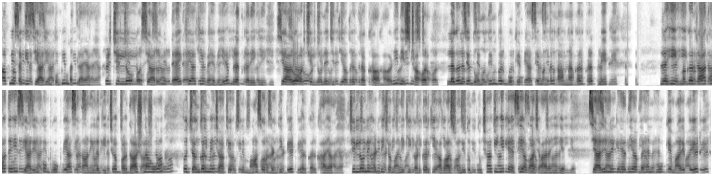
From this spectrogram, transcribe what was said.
अपनी सखी सियारिन को भी बतलाया। फिर चिल्लो और सियारो ने तय किया कि वह भी यह व्रत करेगी। सियारो और चिल्लो ने जितिया व्रत रखा बड़ी निष्ठा और लगन से दोनों दिन भर भूखे प्यासे मंगल कामना कर व्रत में रही मगर रात होते ही सियारिन को भूख प्यास सताने लगी। जब बर्दाश्त न हुआ तो जंगल में जाके उसने मांस और हड्डी पेट भर कर खाया। चिल्लो ने हड्डी चबाने की कड़कर की आवाज़ सुनी तो पूछा कि ये कैसी आवाज़ आ रही है सियारिन ने कह दिया बहन भूख के मारे पेट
